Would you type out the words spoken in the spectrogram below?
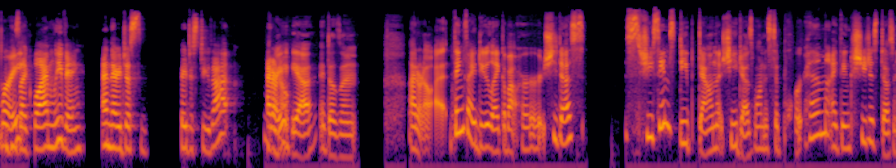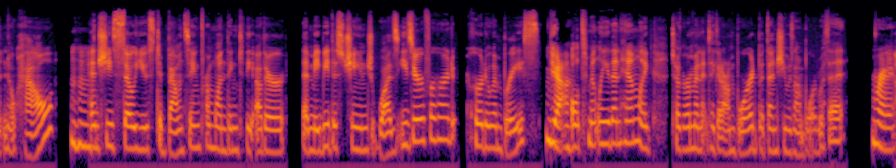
And right? He's like, well, I'm leaving. And they're just, they just do that. I don't right? know. Yeah, it doesn't. I don't know. Things I do like about her, she does. She seems deep down that she does want to support him. I think she just doesn't know how. Mhm. And she's so used to bouncing from one thing to the other that maybe this change was easier for her to, her to embrace Yeah. ultimately than him. Like, took her a minute to get on board, but then she was on board with it. Right.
